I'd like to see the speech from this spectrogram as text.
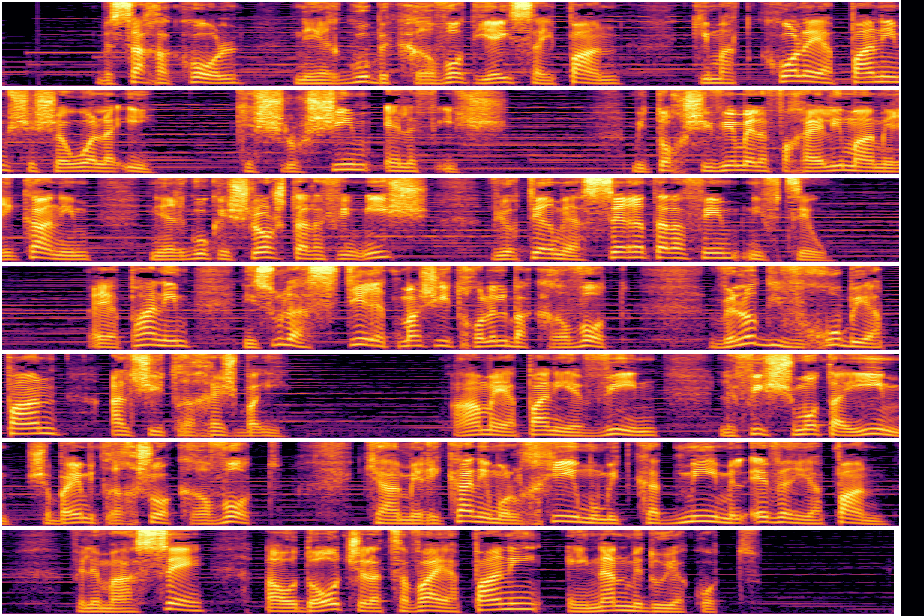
בסך הכל נהרגו בקרבות איי סייפן כמעט כל היפנים ששהו על האי, כ-30 אלף איש. מתוך 70 אלף החיילים האמריקנים נהרגו כ-3,000 איש ויותר מ-10,000 נפצעו. היפנים ניסו להסתיר את מה שהתחולל בקרבות ולא דיווחו ביפן על שהתרחש באי. העם היפני הבין, לפי שמות האיים שבהם התרחשו הקרבות, כי האמריקנים הולכים ומתקדמים אל עבר יפן, ולמעשה ההודעות של הצבא היפני אינן מדויקות.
